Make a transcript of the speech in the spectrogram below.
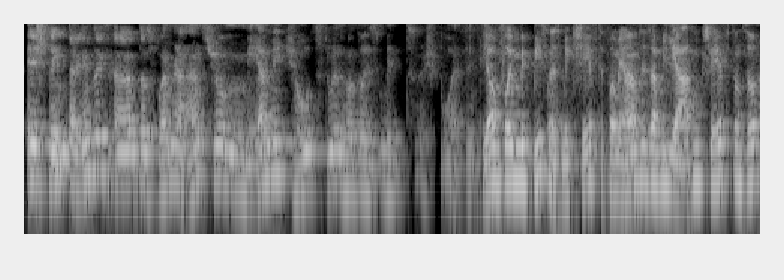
es stimmt eigentlich, äh, dass Formel 1 schon mehr mit Show zu tun hat als mit Sport. Ja, und vor allem mit Business, mit Geschäft. Formel 1 ist ein Milliardengeschäft und so.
